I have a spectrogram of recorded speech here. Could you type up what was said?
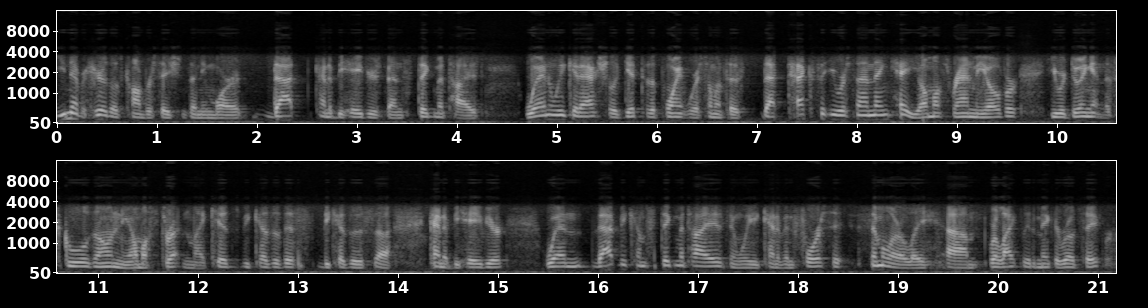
you never hear those conversations anymore. That kind of behavior has been stigmatized when we could actually get to the point where someone says, that text that you were sending, hey, you almost ran me over. You were doing it in the school zone and you almost threatened my kids because of this, because of this uh, kind of behavior. When that becomes stigmatized and we kind of enforce it similarly, um, we're likely to make the road safer.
